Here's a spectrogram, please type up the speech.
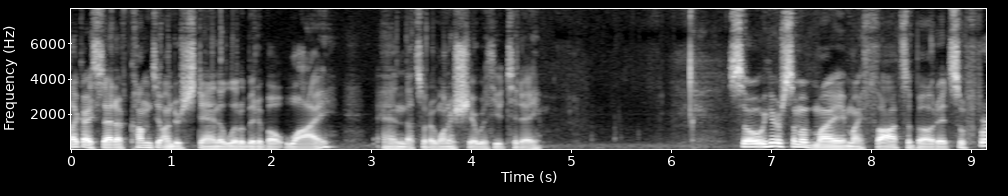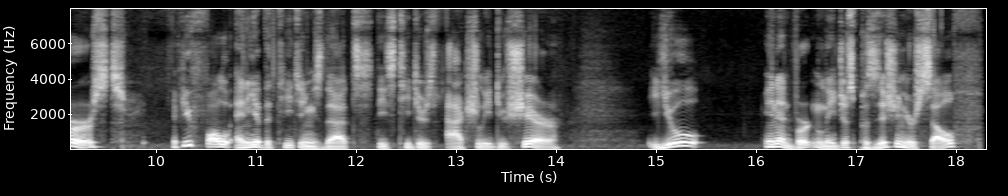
Like I said, I've come to understand a little bit about why, and that's what I want to share with you today. So here's some of my my thoughts about it. So first, if you follow any of the teachings that these teachers actually do share, you'll inadvertently just position yourself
